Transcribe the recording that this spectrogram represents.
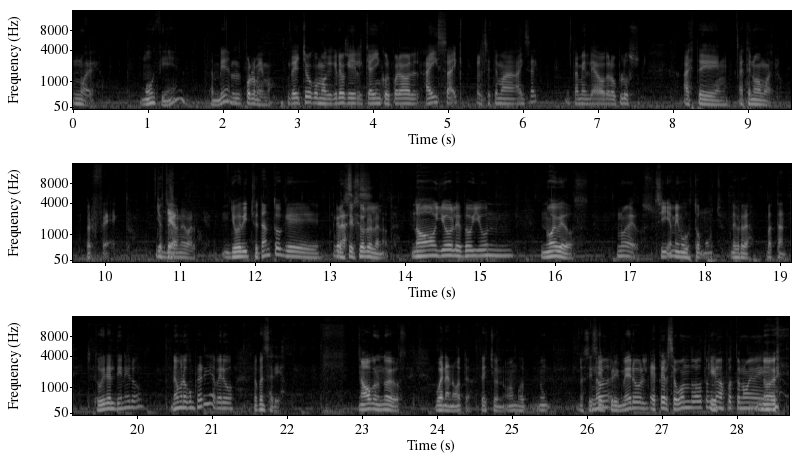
9. Muy bien, también. Por lo mismo. De hecho, como que creo que el que haya incorporado el iSight, el sistema iSight, también le da otro plus a este, a este nuevo modelo. Perfecto. Yo estoy con Eduardo. Yo he dicho tanto que Gracias. solo la nota. No, yo les doy un 9-2. 9-2. Sí, a mí me gustó mucho, de verdad, bastante. Si tuviera el dinero, no me lo compraría, pero lo pensaría. No, pero un 9-2. Buena nota. De hecho, no, no, no sé si No, el primero. El, Este es el segundo auto que ¿Qué? le hemos puesto 9. nueve,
